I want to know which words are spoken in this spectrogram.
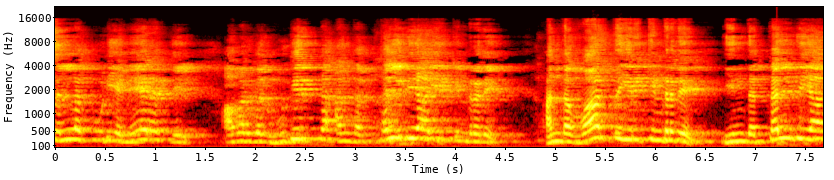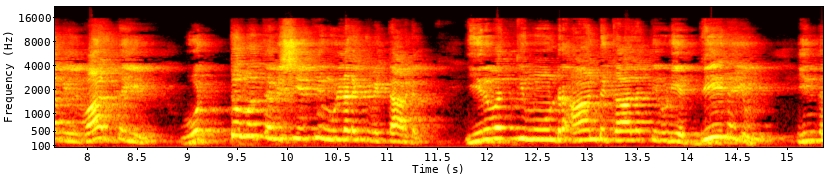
செல்லக்கூடிய நேரத்தில் அவர்கள் உதிர்த்த அந்த கல்வியா இருக்கின்றது. அந்த வார்த்தை இருக்கின்றது. இந்த கல்வியாவில் வார்த்தையில் ஒட்டுமொத்த விஷயத்தையும் உள்ளடக்கி விட்டார்கள். இருபத்தி மூன்று ஆண்டு காலத்தினுடைய தீனையும் இந்த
